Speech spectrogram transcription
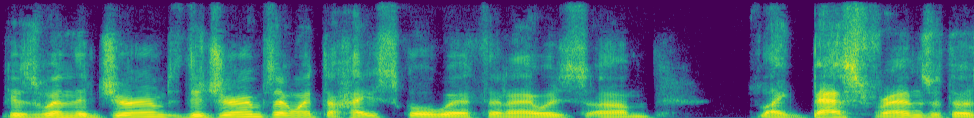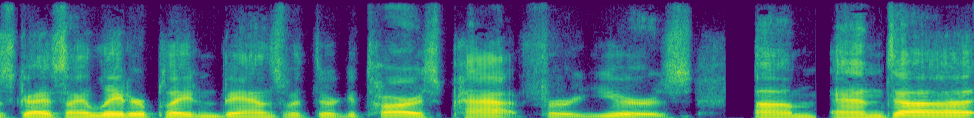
because when the Germs, the Germs, I went to high school with, and I was um, like best friends with those guys. I later played in bands with their guitarist Pat for years, um, and uh,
